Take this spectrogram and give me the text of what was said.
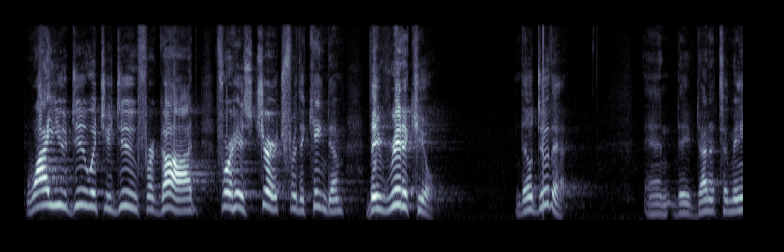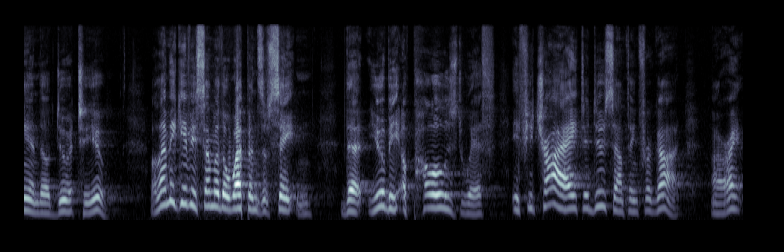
why you do what you do for God, for His church, for the kingdom, they ridicule. They'll do that. And they've done it to me, and they'll do it to you. Well, let me give you some of the weapons of Satan that you'll be opposed with if you try to do something for God. All right?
